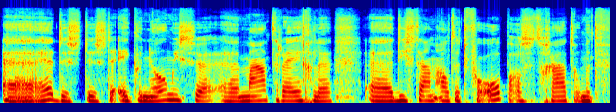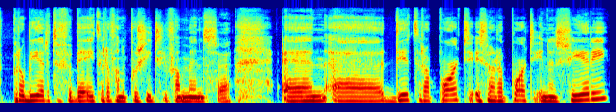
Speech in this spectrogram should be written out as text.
Uh, dus, dus de economische uh, maatregelen uh, die staan altijd voorop als het gaat om het proberen te verbeteren van de positie van mensen. En dit rapport is een rapport in een serie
